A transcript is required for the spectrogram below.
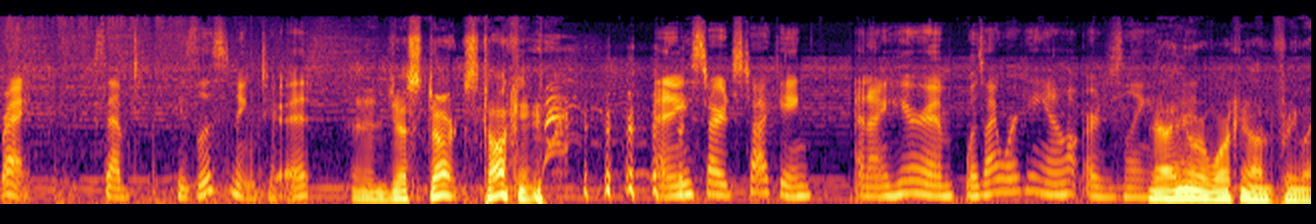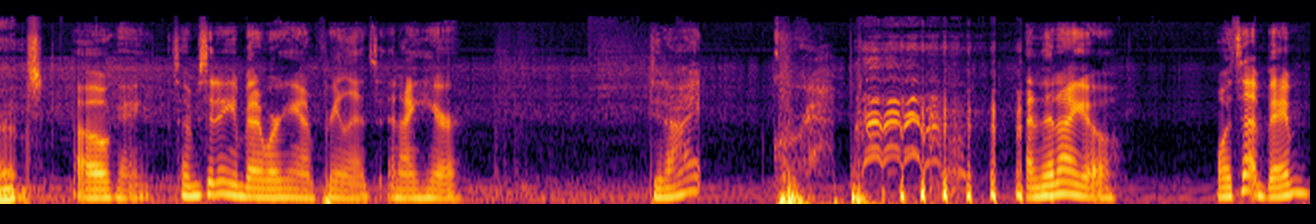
right. Except he's listening to it And just starts talking. and he starts talking and I hear him. Was I working out or just laying in no, you were working on freelance. Oh, okay. So I'm sitting in bed working on freelance and I hear, Did I? Crap. and then I go, What's up, babe?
